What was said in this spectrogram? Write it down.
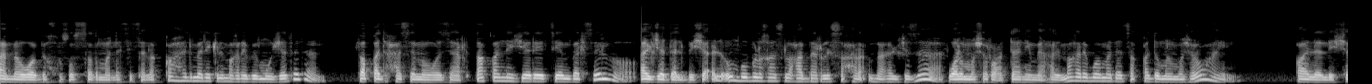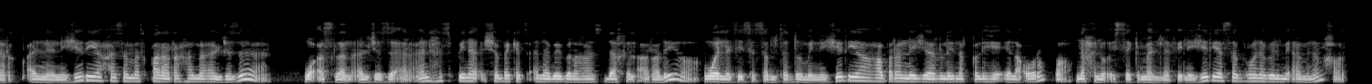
أما وبخصوص الصدمة التي تلقاها الملك المغربي مجددا فقد حسم وزير الطاقة النيجيري تيمبري سيلفا الجدل بشأن أنبوب الغاز العابر للصحراء مع الجزائر والمشروع الثاني مع المغرب ومدى تقدم المشروعين. قال للشرق أن نيجيريا حسمت قرارها مع الجزائر وأصلا الجزائر أنهت بناء شبكة أنابيب الغاز داخل أراضيها والتي ستمتد من نيجيريا عبر النيجر لنقله إلى أوروبا. نحن استكملنا في نيجيريا 70% من الخط.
